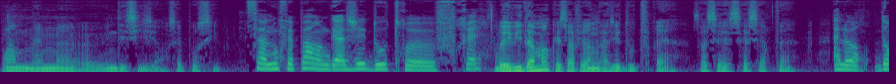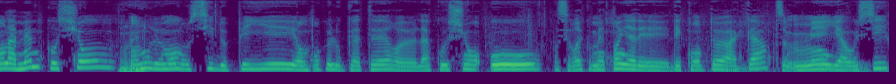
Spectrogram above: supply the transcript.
prendre même euh, une décision. C'est possible. Ça nous fait pas engager d'autres frais? Évidemment que ça fait engager d'autres frais. Ça, c'est certain. Alors, dans la même caution, on nous demande aussi de payer en tant que locataire euh, la caution eau. C'est vrai que maintenant il y a des, compteurs à carte, mais il y a aussi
